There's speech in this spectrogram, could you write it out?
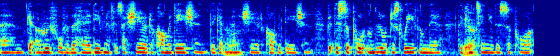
Um, get a roof over their head, even if it's a shared accommodation, they get them in a shared accommodation. But they support them, they don't just leave them there, they Yeah. continue the support.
